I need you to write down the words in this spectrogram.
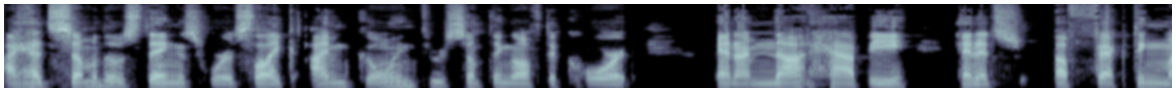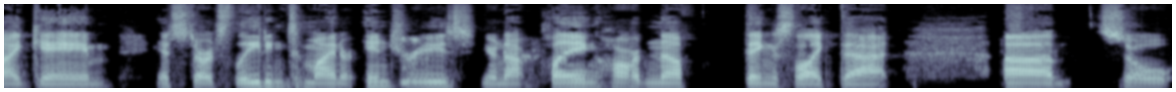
I had some of those things where it's like i'm going through something off the court and i'm not happy and it's affecting my game. It starts leading to minor injuries you're not playing hard enough things like that. Um, so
